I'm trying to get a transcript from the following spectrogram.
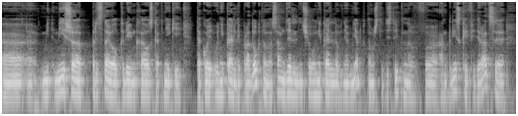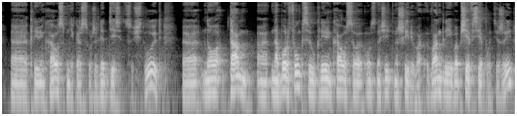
э, э, Миша представил Клирингхаус как некий такой уникальный продукт, но на самом деле ничего уникального в нем нет, потому что действительно в английской федерации clearing house, мне кажется, уже лет 10 существует. Э, но там э, набор функций у clearing house а он значительно шире. В Англии вообще все платежи,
